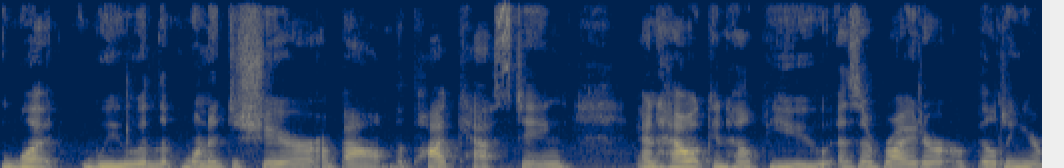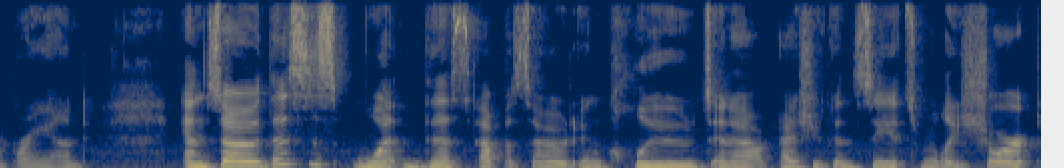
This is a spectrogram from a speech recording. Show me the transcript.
what we would, wanted to share about the podcasting and how it can help you as a writer or building your brand. And so this is what this episode includes. And as you can see, it's really short.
